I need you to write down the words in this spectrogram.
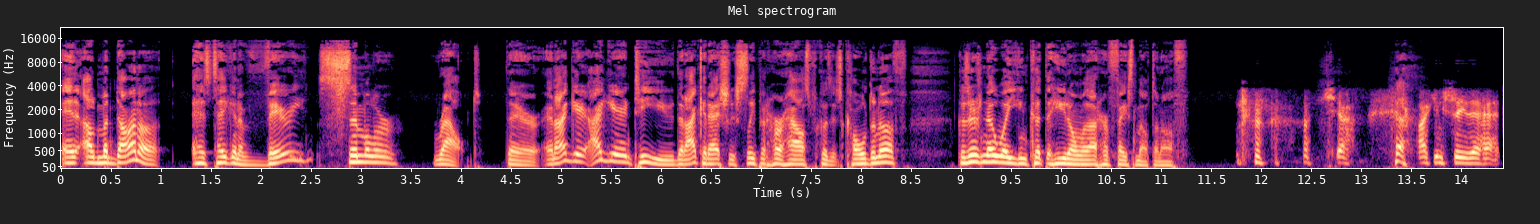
And uh, Madonna has taken a very similar route there. And I, I guarantee you that I could actually sleep at her house because it's cold enough because there's no way you can cut the heat on without her face melting off. yeah, I can see that.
